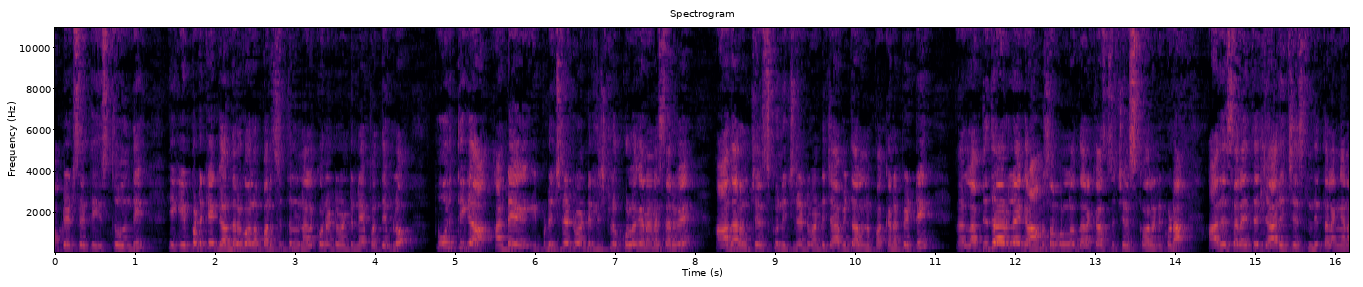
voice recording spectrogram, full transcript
అప్డేట్స్ అయితే ఇస్తూ ఉంది. ఇక ఇప్పటికే గందరగోళ పరిస్థితులు నెలకొన్నటువంటి నేపథ్యంలో పూర్తిగా అంటే ఇప్పుడు ఇచ్చినటువంటి లిస్టులో కులగణన సర్వే ఆధారం చేసుకుని ఇచ్చినటువంటి జాబితాలను పక్కన పెట్టి లబ్ధిదారులే గ్రామ సభల్లో దరఖాస్తు చేసుకోవాలని కూడా ఆదేశాలు అయితే జారీ చేసింది తెలంగాణ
